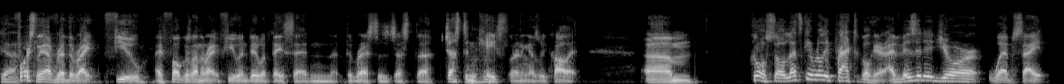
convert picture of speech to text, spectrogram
Yeah. Fortunately, I've read the right few. I focused on the right few and did what they said, and the rest is just uh, just in Mhm. case learning, as we call it. Um, cool. So let's get really practical here. I visited your website,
